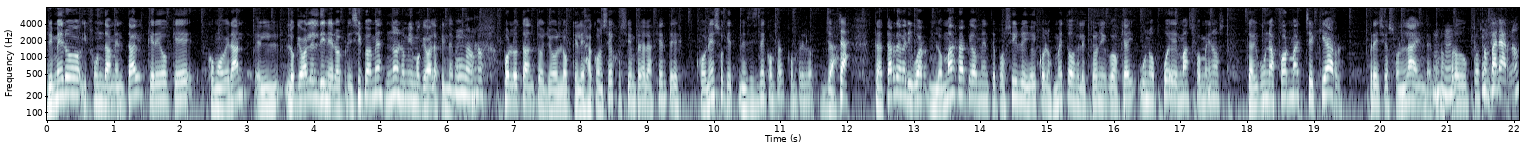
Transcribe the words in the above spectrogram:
Primero y fundamental, creo que, como verán, lo que vale el dinero al principio de mes no es lo mismo que vale a fin de mes. Por lo tanto, yo lo que les aconsejo siempre a la gente es, con eso que necesiten comprar, cómprenlo ya. ya. Tratar de averiguar lo más rápidamente posible y hoy con los métodos electrónicos que hay, uno puede más o menos, de alguna forma, chequear precios online de algunos productos. Comparar, ¿no?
